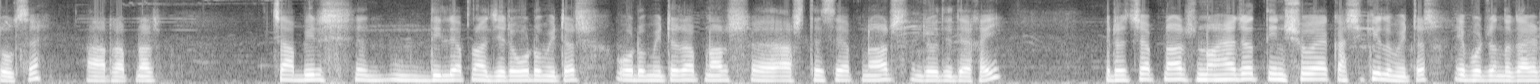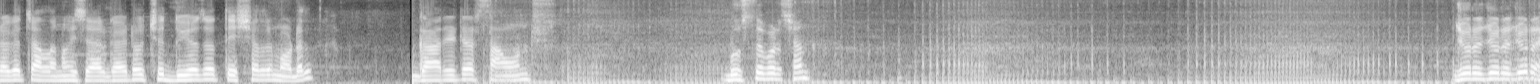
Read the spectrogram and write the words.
চলছে। আর আপনার চাবির দিলে আপনার যেটা ওডোমিটার ওডোমিটার আপনার আসতেছে আপনার, যদি দেখাই, এটা হচ্ছে আপনার নয় হাজার তিনশো একাশি কিলোমিটার, এ পর্যন্ত গাড়িটাকে চালানো হয়েছে। আর গাড়িটা হচ্ছে দুই হাজার তেইশ সালের মডেল গাড়িটার সাউন্ড বুঝতে পারছেন? জোরে জোরে জোরে।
